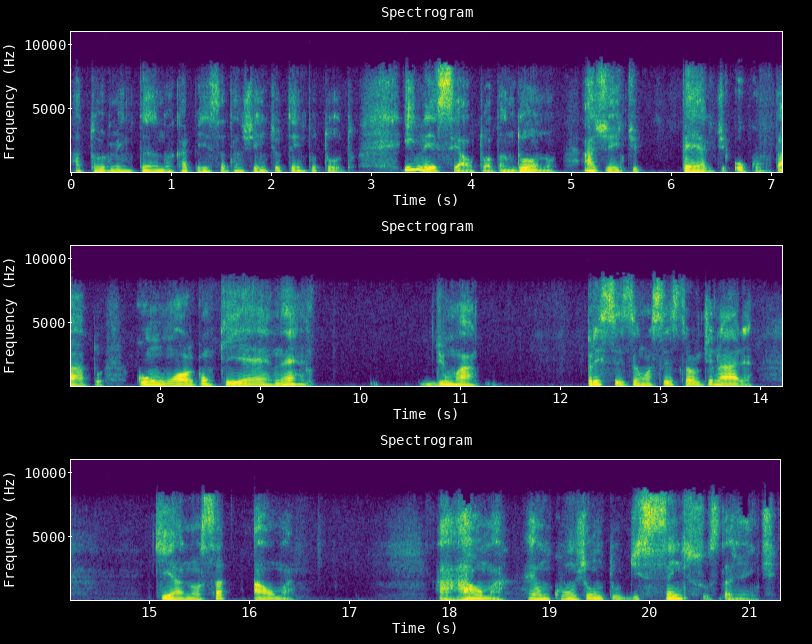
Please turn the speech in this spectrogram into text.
atormentando a cabeça da gente o tempo todo. E nesse autoabandono, a gente perde o contato com um órgão que é, né, de uma precisão assim extraordinária, que é a nossa alma. A alma é um conjunto de sensos da gente.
